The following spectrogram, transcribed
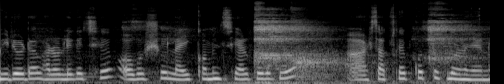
ভিডিওটা ভালো লেগেছে, অবশ্যই লাইক কমেন্ট শেয়ার করে দিও। আর সাবস্ক্রাইব করতে ভুলো না যেন।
